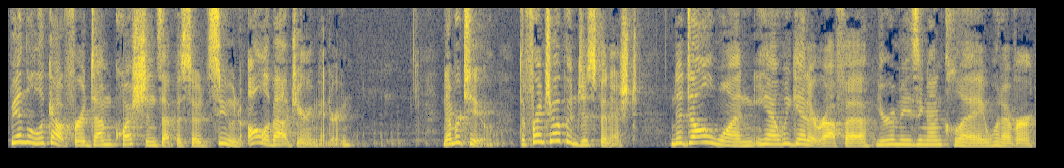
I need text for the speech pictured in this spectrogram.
Be on the lookout for a Dumb Questions episode soon, all about gerrymandering. Number two, the French Open just finished. Nadal won. Yeah, we get it, Rafa. You're amazing on clay, whatever.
